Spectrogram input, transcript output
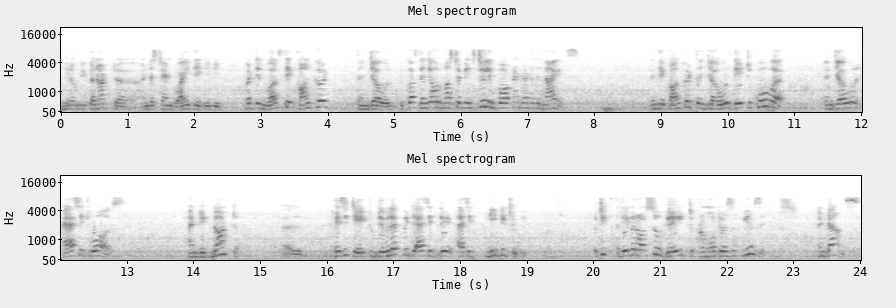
you know, we cannot uh, understand why they did it. But then once they conquered Tanjavur, because Tanjavur must have been still important under the Nayaks. When they conquered Tanjavur, they took over Tanjavur as it was and did not uh, hesitate to develop it as it did, as it needed to be. But it, they were also great promoters of music and dance.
